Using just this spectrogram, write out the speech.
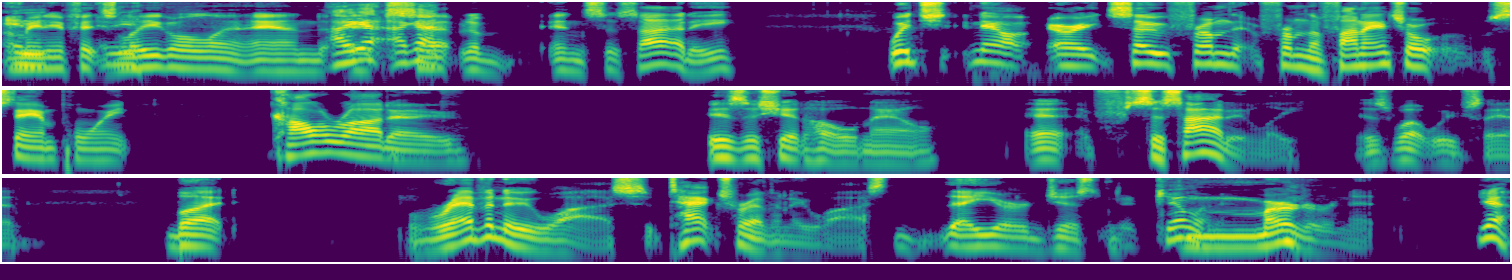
I mean, if it's and- legal and I got- I got- in society, which now, all right. So from the from the financial standpoint, Colorado is a shithole now, uh, societally, is what we've said. But revenue wise, tax revenue wise, they are just They're killing murdering it. Yeah.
